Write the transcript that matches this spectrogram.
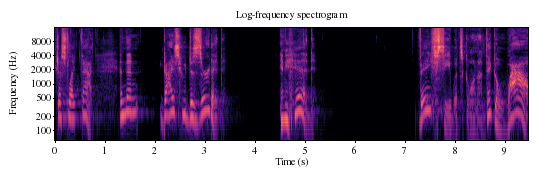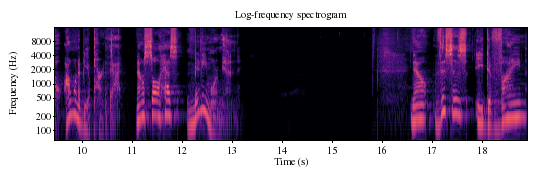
just like that. And then guys who deserted and hid, they see what's going on. They go, wow, I want to be a part of that. Now Saul has many more men. Now, this is a divine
